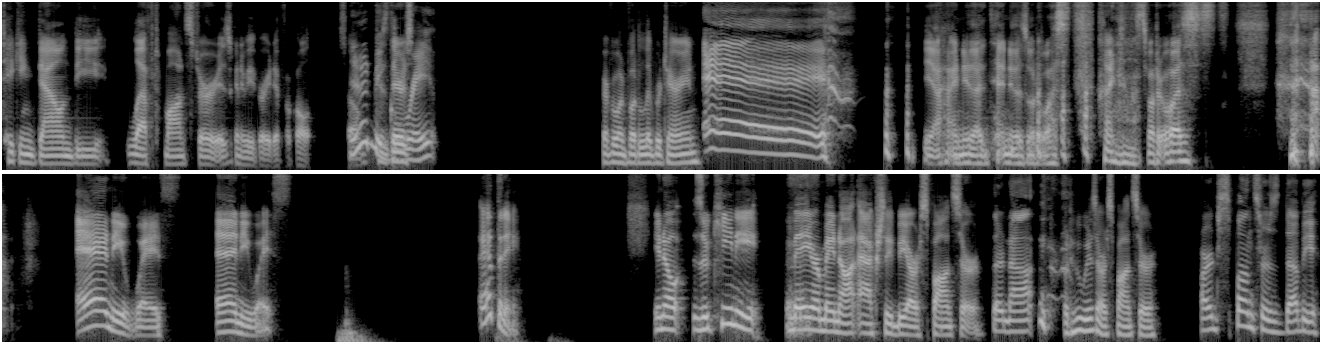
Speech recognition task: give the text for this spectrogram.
taking down the left monster is going to be very difficult. So It'd be great. everyone voted libertarian. Hey. Yeah, I knew that. I knew that's what it was. I knew that's what it was. anyways, anyways, Anthony, you know, zucchini may or may not actually be our sponsor, They're not. but who is our sponsor? Our sponsor's Dubby.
